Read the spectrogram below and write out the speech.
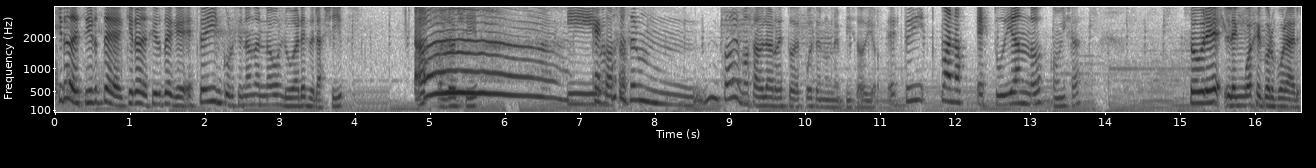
Quiero decirte, quiero decirte que estoy incursionando en nuevos lugares de las chips. Ah. los Y ¿Qué me cosa? puse a hacer un. Podemos hablar de esto después en un episodio. Estoy Bueno, estudiando, comillas, sobre lenguaje corporal.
